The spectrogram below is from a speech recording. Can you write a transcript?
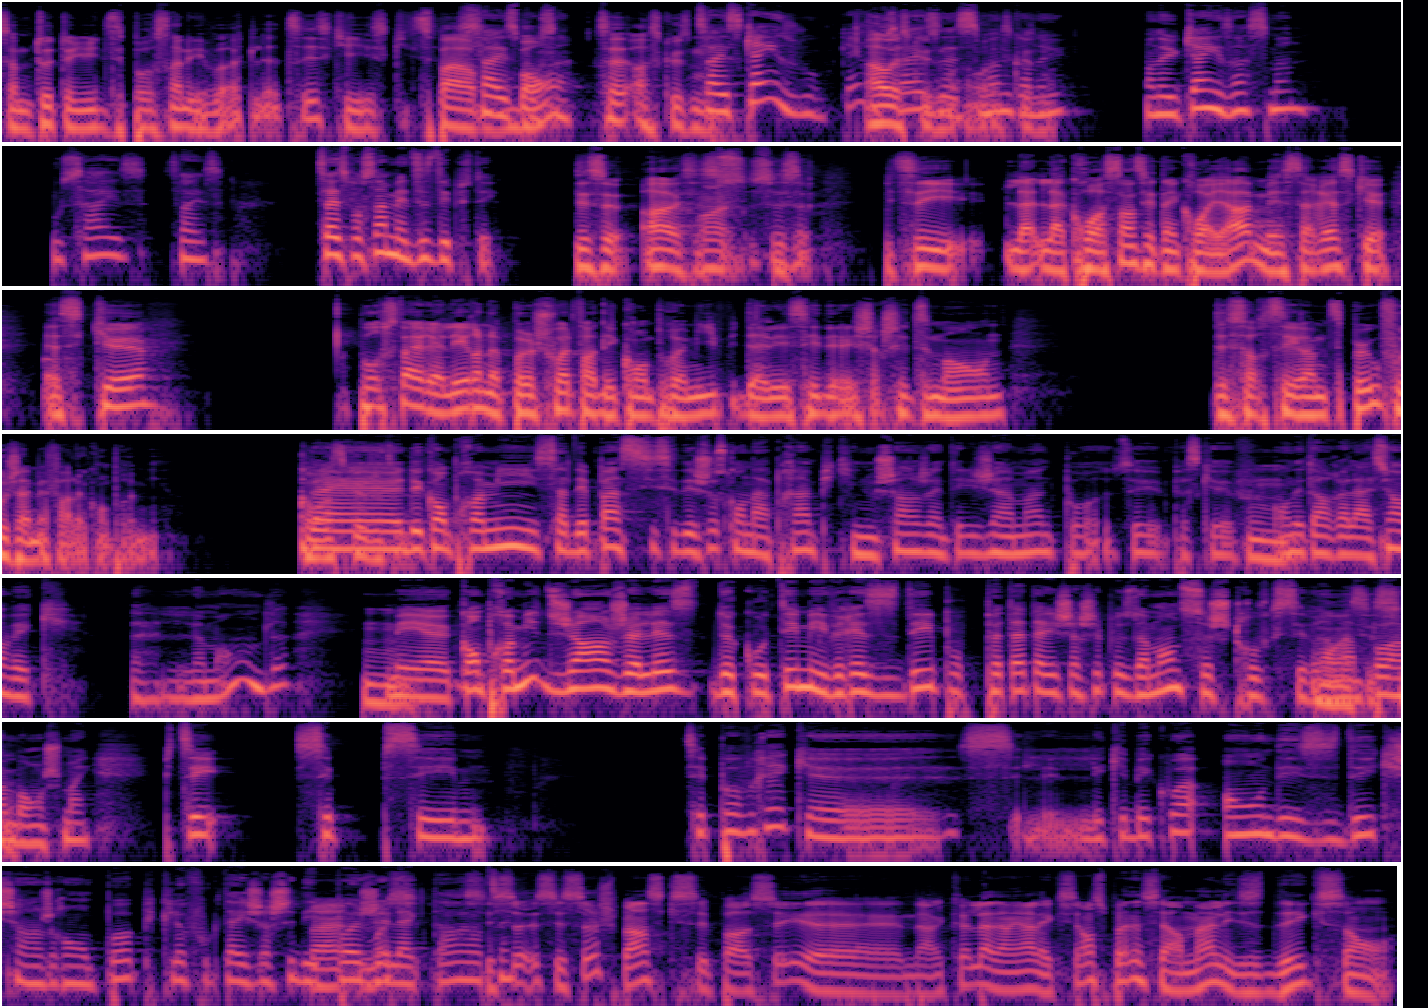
somme toute, a eu 10% des votes, là, tu sais, ce qui, ce qui super 16 bon. Ça- Ah, excuse-moi. 16, 15 ou 15 Ah, ou ouais, 16, excuse-moi, Simone, qu'on a eu? On a eu 15, hein, Simone? Ou 16? 16. 16 mais 10 députés. C'est ça. Ah, c'est Ouais, ça. Puis, tu sais, la, la croissance est incroyable, mais ça reste que. Est-ce que pour se faire élire, on n'a pas le choix de faire des compromis puis d'aller essayer d'aller chercher du monde, de sortir un petit peu ou faut jamais faire le compromis? Ben, des compromis, ça dépend si c'est des choses qu'on apprend puis qui nous changent intelligemment pour, parce que Mhm. on est en relation avec le monde. là. Mhm. Mais euh, compromis du genre, je laisse de côté mes vraies idées pour peut-être aller chercher plus de monde, ça, je trouve que c'est vraiment Ouais, c'est pas ça. un bon chemin. Puis tu sais, c'est c'est c'est pas vrai que les Québécois ont des idées qui changeront pas, puis que là, il faut que tu ailles chercher des Ben, poches d'électeurs. C'est ça, c'est ça, je pense, qui s'est passé euh, dans le cas de la dernière élection. C'est pas nécessairement les idées qui sont.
